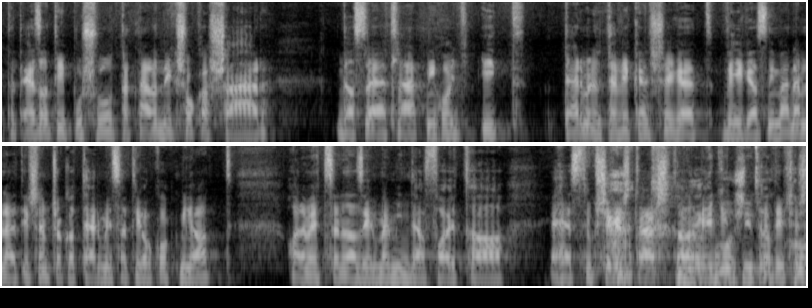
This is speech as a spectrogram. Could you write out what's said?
Tehát ez a típusú, tehát nálad még sok a sár, de azt lehet látni, hogy itt termelő tevékenységet végezni már nem lehet, és nem csak a természeti okok miatt, hanem egyszerűen azért, mert mindenfajta ehhez szükséges hát, társadalmi együttműködés és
